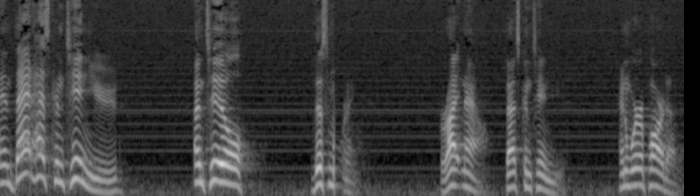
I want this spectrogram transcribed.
And that has continued until this morning. Right now, that's continued. And we're a part of it.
